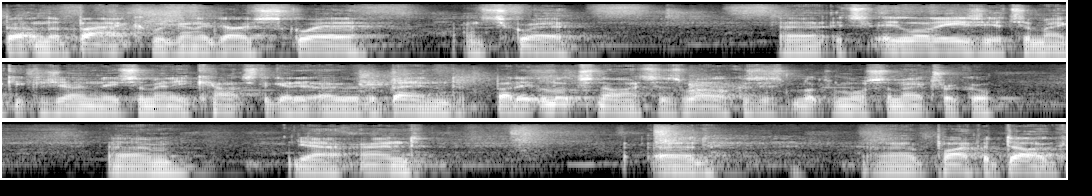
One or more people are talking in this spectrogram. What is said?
but on the back we're going to go square and square. Uh, it's a lot easier to make it because you only need so many cuts to get it over the bend, but it looks nice as well because it looks more symmetrical. Um, yeah, and uh, uh, Piper Doug,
